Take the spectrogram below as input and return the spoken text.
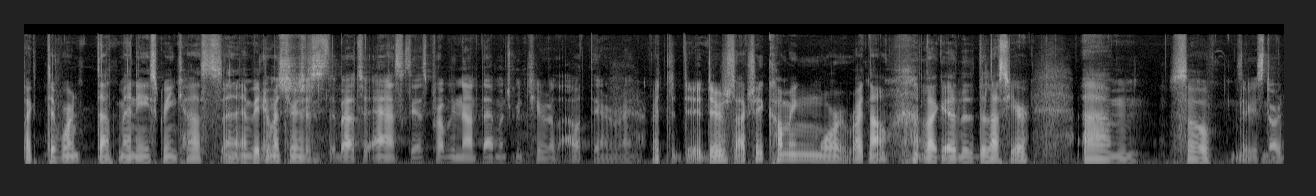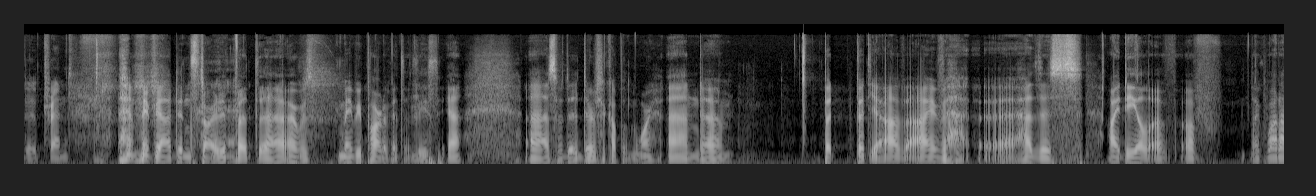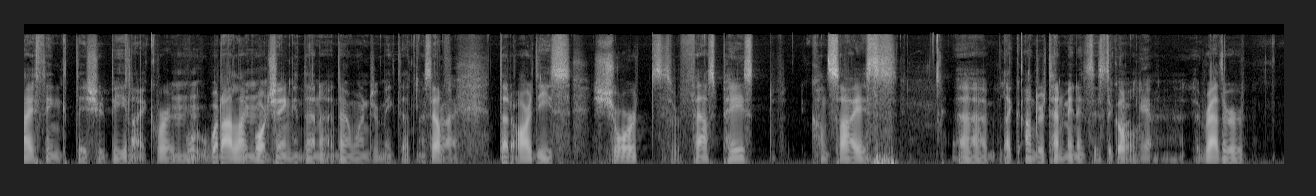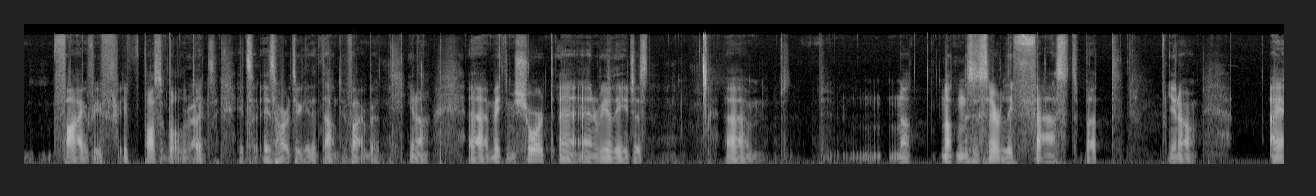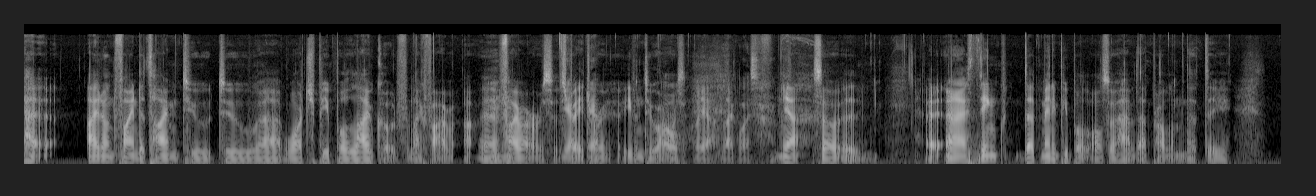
like there weren't that many screencasts and, and video I was materials. just about to ask. There's probably not that much material out there, right? Right, th- th- there's actually coming more right now, like uh, the, the last year. Um, so So you started a trend. maybe I didn't start it, but uh, I was maybe part of it at Mhm. least. Yeah. Uh, so th- there's a couple more, and um, but but yeah, I've I've uh, had this ideal of of like what I think they should be like, or w- what I like Mhm. watching. Then I, then I wanted to make that myself. Right. That are these short, sort of fast-paced, concise, uh, like under 10 minutes is the goal. yeah. Uh, rather five if if possible, Right. but it's it's hard to get it down to five. But you know, uh, make them short and, and really just um, not not necessarily fast, but you know, I ha- I don't find the time to to uh, watch people live code for like five uh, Mhm. five hours Yeah, straight yeah. or even two Oh, hours. yeah, likewise. Yeah. So, uh, and I think that many people also have that problem that they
